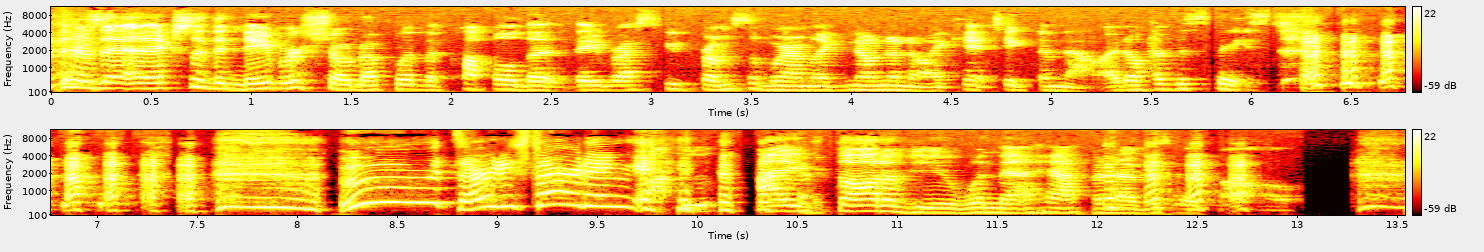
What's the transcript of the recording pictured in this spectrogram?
There's a, actually the neighbors showed up with a couple that they rescued from somewhere. I'm like, no, no, no, I can't take them now. I don't have the space. Ooh, it's already starting. I, I, thought of you when that happened. I was like, oh.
